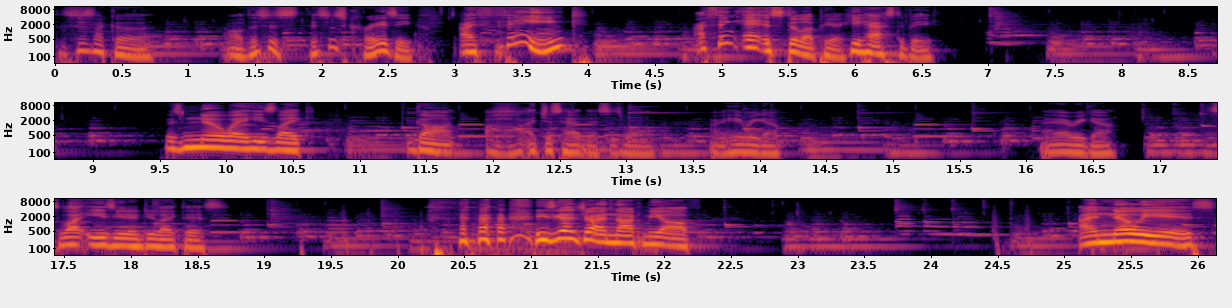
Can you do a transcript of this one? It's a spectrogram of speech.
This is like a... Oh, this is this is crazy. I think... I think Ant is still up here. He has to be. There's no way he's like gone. Oh, I just had this as well. All right, here we go. There we go. It's a lot easier to do like this. He's gonna try and knock me off. I know he is.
